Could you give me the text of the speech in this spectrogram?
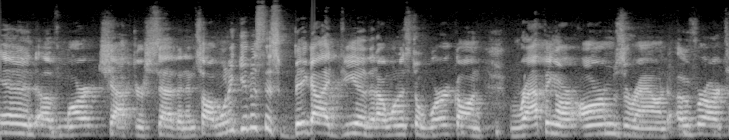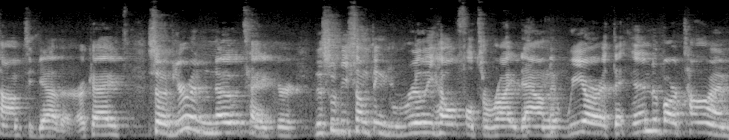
end of Mark chapter seven, and so I want to give us this big idea that I want us to work on wrapping our arms around over our time together. Okay, so if you're a note taker, this would be something really helpful to write down that we are at the end of our time,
